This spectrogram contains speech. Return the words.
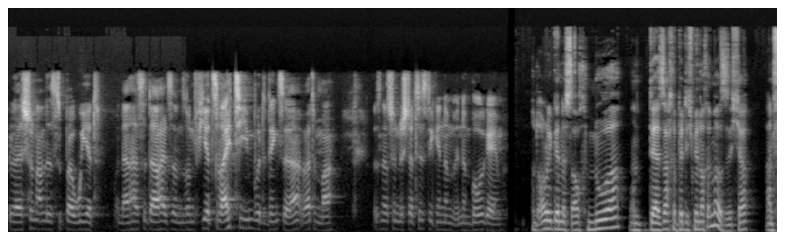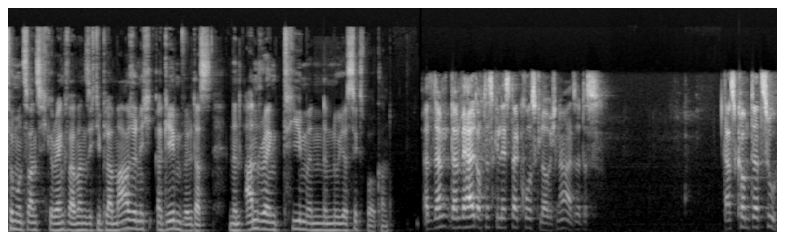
Das ist schon alles super weird. Und dann hast du da halt so ein, so ein 4-2-Team, wo du denkst, ja, warte mal, was ist denn das für eine Statistik in einem, in einem Bowl-Game? Und Oregon ist auch nur, und der Sache bin ich mir noch immer sicher, an 25 gerankt, weil man sich die Blamage nicht ergeben will, dass ein unranked Team in den New Year's Six Bowl kommt. Also dann, dann wäre halt auch das Geläster groß, glaube ich, ne? Also das, das kommt dazu.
